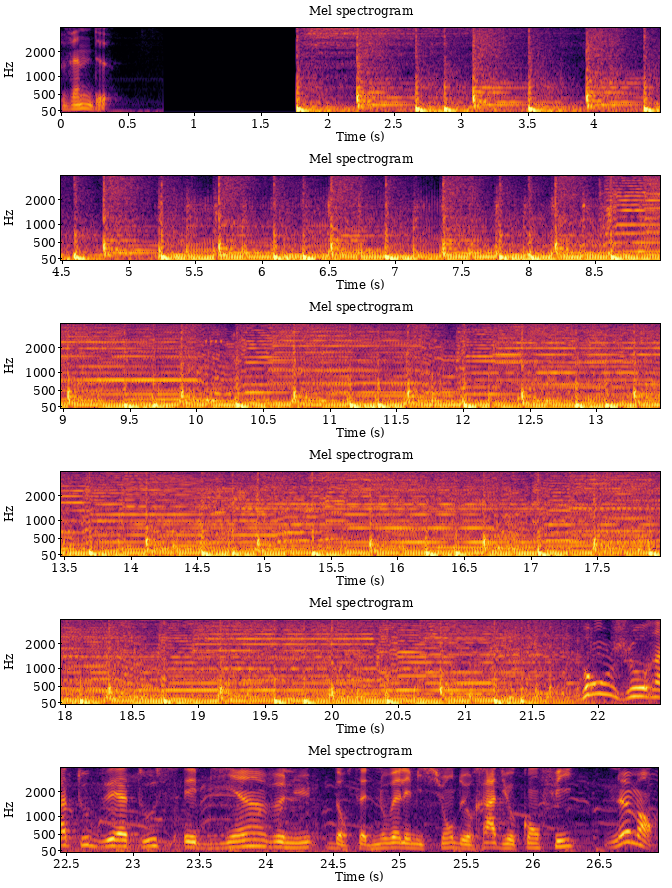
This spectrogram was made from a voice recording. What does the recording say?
22. Bonjour à toutes et à tous et bienvenue dans cette nouvelle émission de Radio Confinement.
